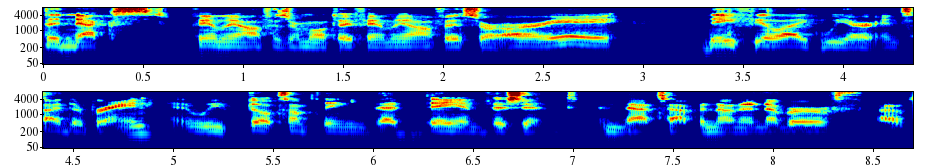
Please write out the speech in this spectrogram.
the next family office or multifamily office or RIA, they feel like we are inside their brain and we've built something that they envisioned. And that's happened on a number of, of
